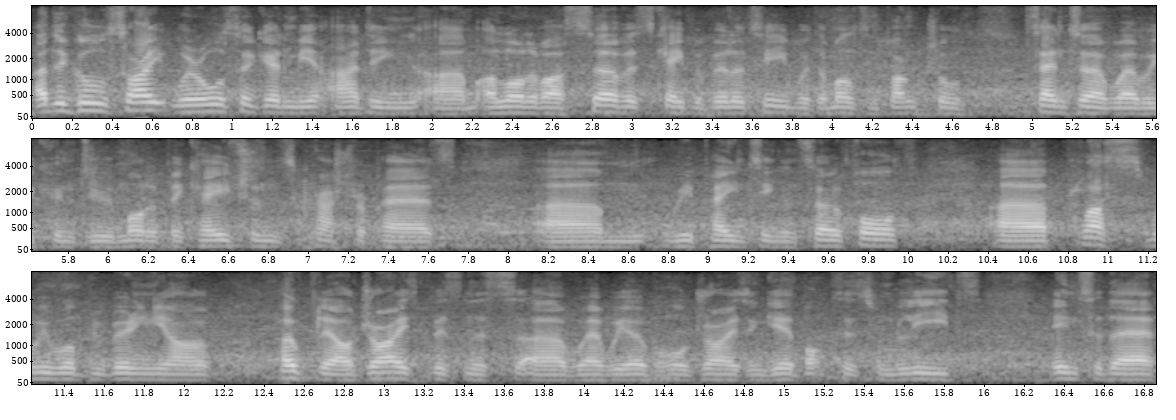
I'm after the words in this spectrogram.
At the Goole site, we're also going to be adding um, a lot of our service capability with the multifunctional centre where we can do modifications, crash repairs, um, repainting and so forth. Uh, plus, we will be bringing our hopefully our drives business uh, where we overhaul drives and gearboxes from Leeds into there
